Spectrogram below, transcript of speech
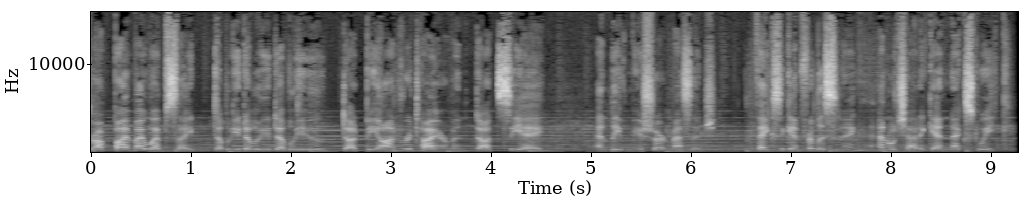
drop by my website, www.beyondretirement.ca, and leave me a short message. Thanks again for listening, and we'll chat again next week.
